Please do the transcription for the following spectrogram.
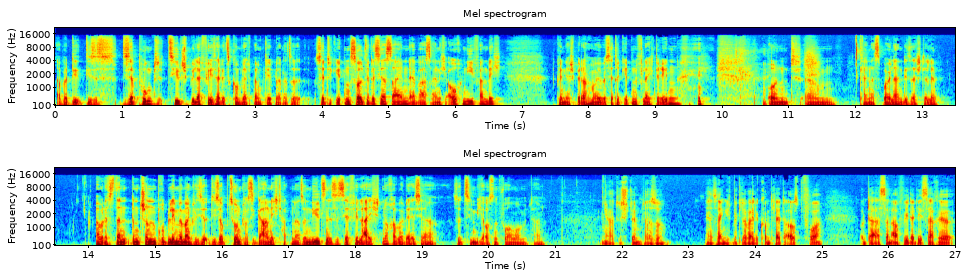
Aber die, dieses, dieser Punkt Zielspieler fehlt halt jetzt komplett beim Kleeblatt. Also Cedric Itten sollte das ja sein, er war es eigentlich auch nie, fand ich. Wir können ja später nochmal über Cedric Itten vielleicht reden. Und ähm, kleiner Spoiler an dieser Stelle. Aber das ist dann, dann schon ein Problem, wenn man diese, diese Option quasi gar nicht hat. Ne? Also Nielsen ist es ja vielleicht noch, aber der ist ja so ziemlich außen vor momentan. Ja, das stimmt. Also er ist eigentlich mittlerweile komplett außen vor. Und da ist dann auch wieder die Sache,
